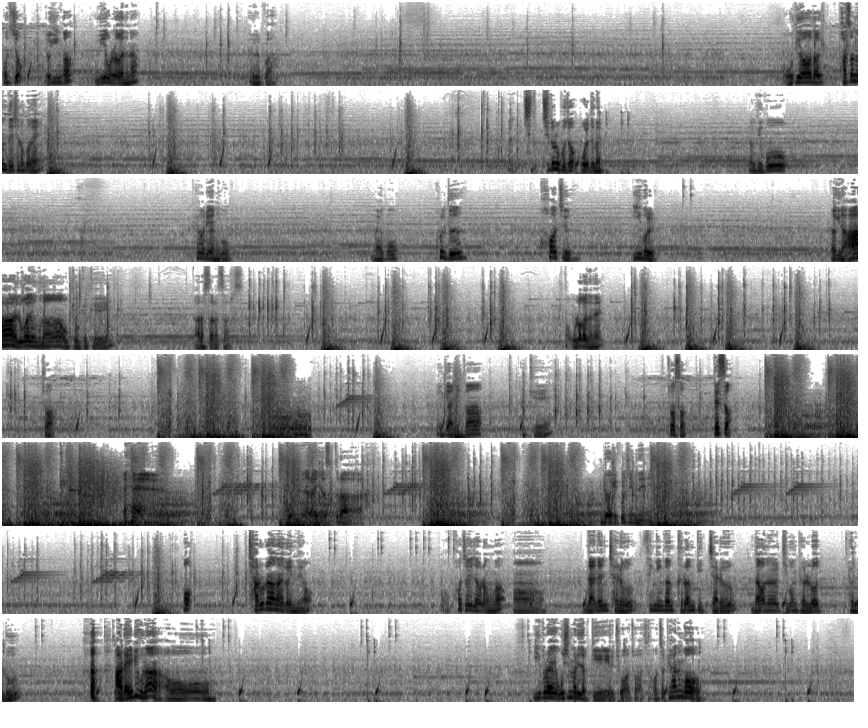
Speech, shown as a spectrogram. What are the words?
어디죠? 여기인가? 위에 올라가야 되나? 여길 거야 어디야? 나 봤었는데 지난번에. 지, 지도를 보죠 월드맵. 여기고 페어리 아니고 말고 콜드 커즈 이블 여기다. 아 일로 가야 되는구나. 오케이 오케이 오케이. 알았어 알았어 알았어. 아, 올라가야 되네. 좋아. 여기 아니까 이렇게. 좋았어. 됐어 에헤. 우리나라 이 녀석들아. 묘하게 꿀잼이네. 어? 자루라는 아이가 있네요? 어, 잡으란 건가? 어. 나는 자루 생긴 건 그런 빗자루. 나 오늘 기분 별로 별로 아 랩이구나. 어 이브라의 50마리 잡기. 좋아 좋아. 어차피 하는 거.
